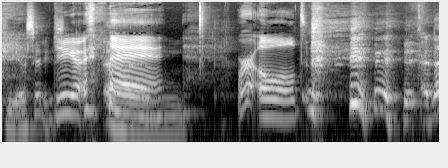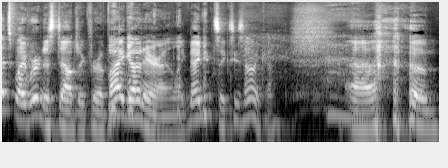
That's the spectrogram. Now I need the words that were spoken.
GeoCities. Geo Um, We're old. and that's why we're nostalgic for a bygone era, like 1960s Hong Kong. Uh, um,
